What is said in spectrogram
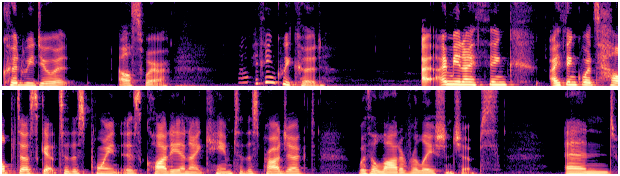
could we do it elsewhere? I think we could. I mean, I think I think what's helped us get to this point is Claudia and I came to this project with a lot of relationships. And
